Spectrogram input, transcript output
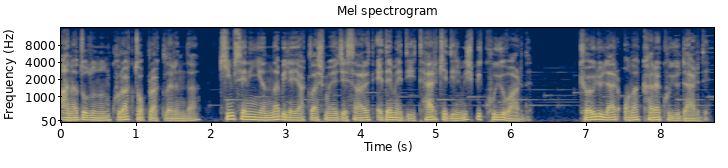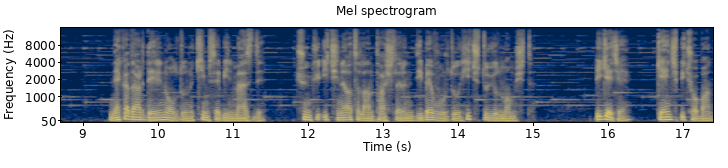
Anadolu'nun kurak topraklarında kimsenin yanına bile yaklaşmaya cesaret edemediği terk edilmiş bir kuyu vardı. Köylüler ona kara kuyu derdi. Ne kadar derin olduğunu kimse bilmezdi. Çünkü içine atılan taşların dibe vurduğu hiç duyulmamıştı. Bir gece genç bir çoban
